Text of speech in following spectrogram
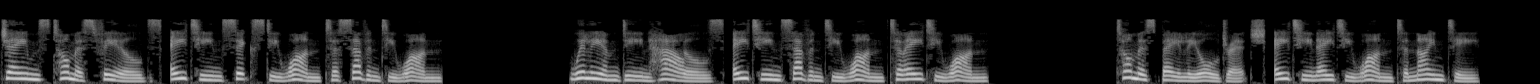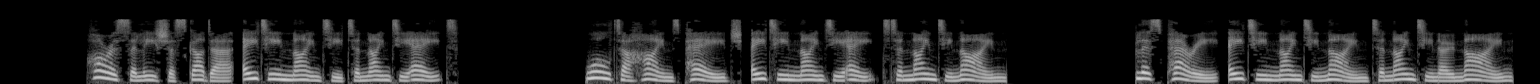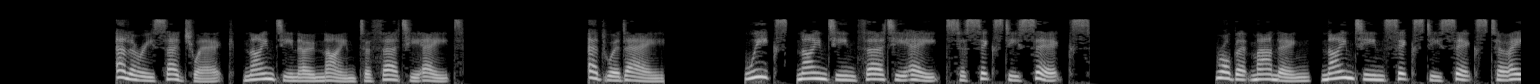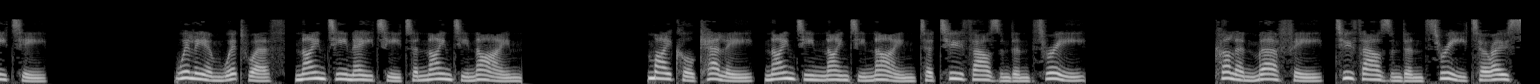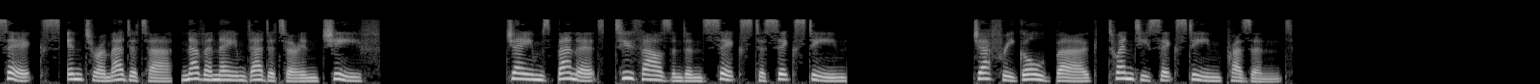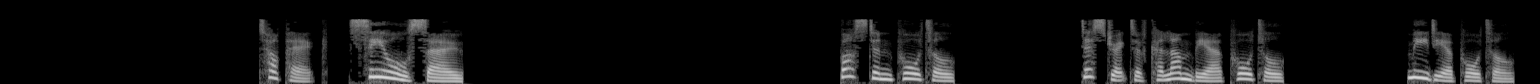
James Thomas Fields, 1861–71 William Dean Howells, 1871–81 Thomas Bailey Aldrich, 1881–90 Horace Elisha Scudder, 1890–98 Walter Hines Page, 1898–99 Bliss Perry, 1899–1909 Ellery Sedgwick, 1909–38 Edward A. Weeks, 1938–66 Robert Manning, 1966–80 William Whitworth, 1980–99 Michael Kelly, 1999 to 2003. Cullen Murphy, 2003 to 06, interim editor, never named editor-in-chief James Bennet, 2006 to 16. Jeffrey Goldberg, 2016–present Topic. See also Boston Portal District of Columbia Portal Media Portal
